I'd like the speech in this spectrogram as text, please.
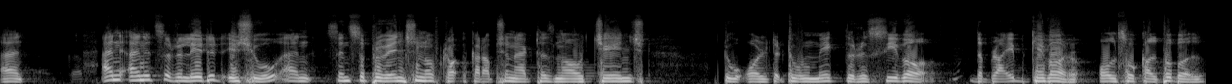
And and, and it's a related issue, and since the Prevention of Corruption Act has now changed to alter to make the receiver, the bribe giver, also culpable.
